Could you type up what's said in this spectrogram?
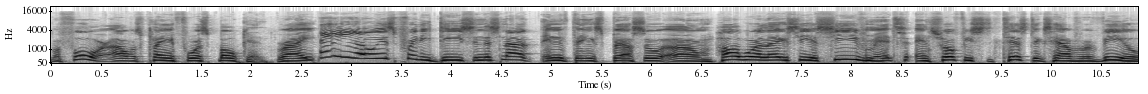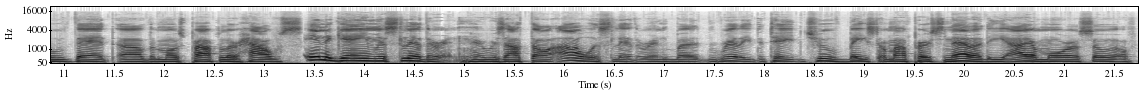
before, I was playing Forspoken, right? And you know, it's pretty decent. It's not anything special. Um, Hogwarts Legacy achievement and trophy statistics have revealed that uh, the most popular house in the game is Slytherin. It was I thought I was Slytherin, but really the the truth, based on my personality, I am more so of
